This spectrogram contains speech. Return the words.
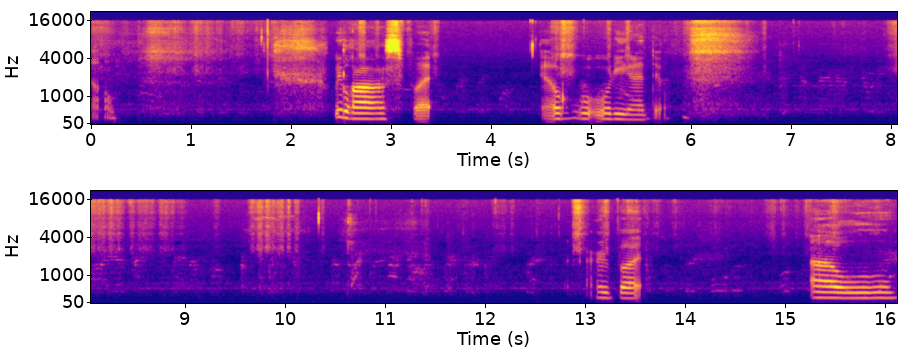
No. We lost, but you know, what, are you gonna do? Alright, but I'll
